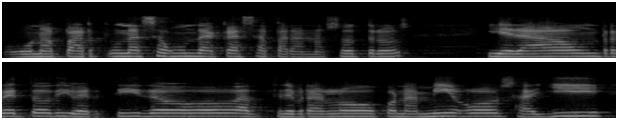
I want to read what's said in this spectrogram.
una, parte, una segunda casa para nosotros y era un reto divertido celebrarlo con amigos allí,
